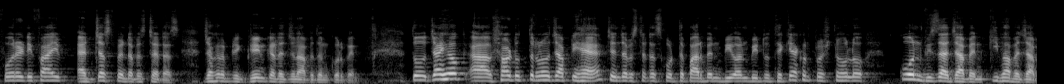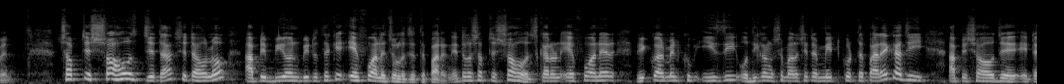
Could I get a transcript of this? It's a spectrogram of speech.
four eighty five adjustment of status যখন আপনি গ্রিন কার্ডের জন্য আবেদন করবেন। তো যাই হোক শর্ট উত্তর হলো যে আপনি হ্যাঁ চেঞ্জ অফ স্ট্যাটাস করতে পারবেন বি ওয়ান বি টু থেকে। এখন প্রশ্ন হলো, কোন ভিসা যাবেন, কীভাবে যাবেন? সবচেয়ে সহজ যেটা, সেটা হলো আপনি বি ওয়ান বি টু থেকে এফ ওয়ানে চলে যেতে পারেন। এটা হলো সবচেয়ে সহজ, কারণ এফ ওয়ানের রিকোয়ারমেন্ট খুব ইজি অধিকাংশ মানুষ এটা মিট করতে পারে, কাজেই আপনি সহজে এটা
